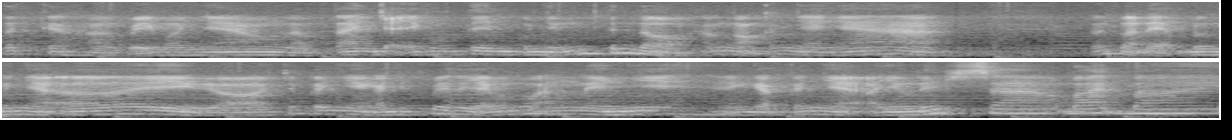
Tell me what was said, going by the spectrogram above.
tất cả hợp vị vào nhau, làm tan chảy con tim của những tín đồ hảo ngọt các nhà nha. Rất là đẹp luôn cả nhà ơi. Rồi, chúc cả nhà cả những quý theo dõi món ăn này nha. Hẹn gặp cả nhà ở những clip sau. Bye bye.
